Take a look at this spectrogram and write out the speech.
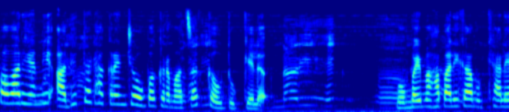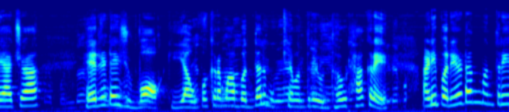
पवार यांनी आदित्य ठाकरेंच्या उपक्रमाचं कौतुक केलं. मुंबई महापालिका मुख्यालयाच्या हेरिटेज वॉक या उपक्रमाबद्दल मुख्यमंत्री उद्धव ठाकरे आणि पर्यटन मंत्री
